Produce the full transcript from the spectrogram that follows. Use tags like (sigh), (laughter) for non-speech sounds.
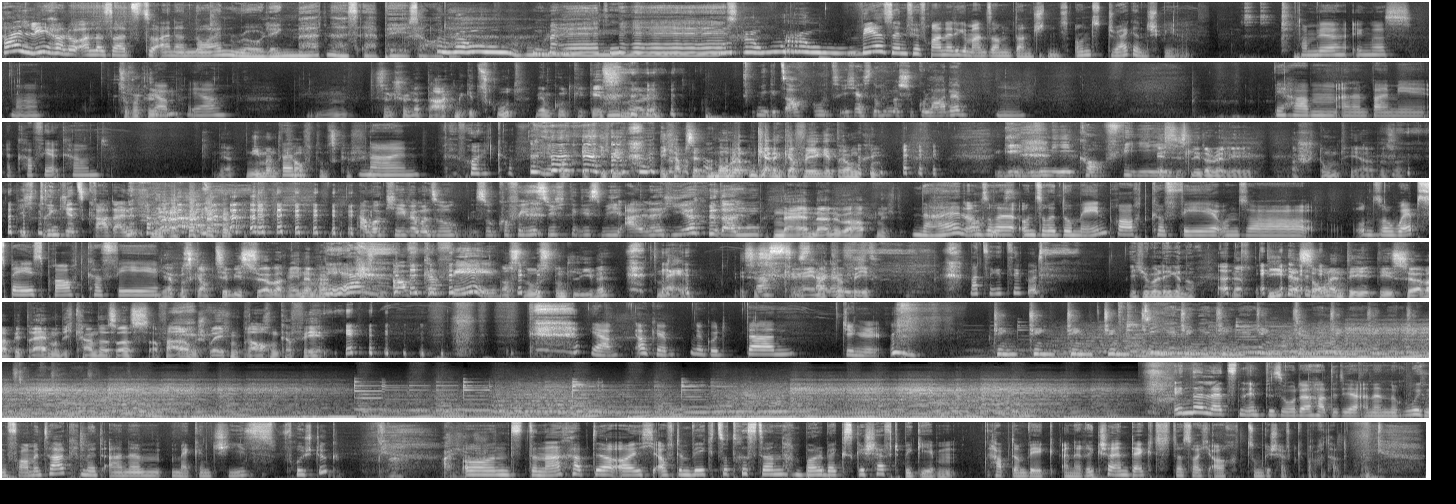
Hallo allerseits zu einer neuen Rolling Madness Episode. Madness. Wir sind vier Freunde, die gemeinsam Dungeons und Dragons spielen. Haben wir irgendwas? Na, Zu ich verkünden. glaube, ja. Es ist ein schöner Tag, mir geht's gut. Wir haben gut gegessen alle. (laughs) Mir geht's auch gut. Ich esse noch immer Schokolade. Wir haben einen Buy Me a Coffee Account. Ja. Niemand Beim- kauft uns Kaffee. Nein, wir wollen Kaffee. Und ich, ich, ich habe seit Monaten keinen Kaffee getrunken. Give me coffee. Es ist literally eine Stunde her oder so. Ich trinke jetzt gerade einen. Aber okay, wenn man so, so koffeinsüchtig ist wie alle hier, dann Nein, nein, überhaupt nicht. Nein, unsere, unsere Domain braucht Kaffee, unser, unser Webspace braucht Kaffee. Ja, was glaubt ihr, wie Server rennen? Hm? Ja. Auf Kaffee. Aus Lust und Liebe? Nein, es ist reiner Kaffee. Matze, geht's dir gut? Ich überlege noch. Okay. Na, die Personen, die die Server betreiben, und ich kann das aus Erfahrung sprechen, brauchen Kaffee. (laughs) ja, okay, na gut. Dann Jingle. Ting, Ting, ting, ting, ting, ting, ting. In der letzten Episode hattet ihr einen ruhigen Vormittag mit einem Mac and Cheese Frühstück. Und danach habt ihr euch auf dem Weg zu Tristan Bolbecks Geschäft begeben. Habt am Weg eine Rikscha entdeckt, das euch auch zum Geschäft gebracht hat.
